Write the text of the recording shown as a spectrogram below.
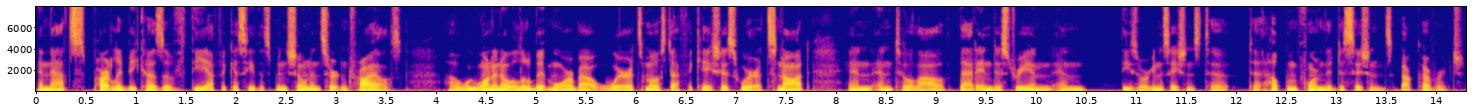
and that's partly because of the efficacy that's been shown in certain trials. Uh, we want to know a little bit more about where it's most efficacious, where it's not, and, and to allow that industry and, and these organizations to, to help inform the decisions about coverage.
